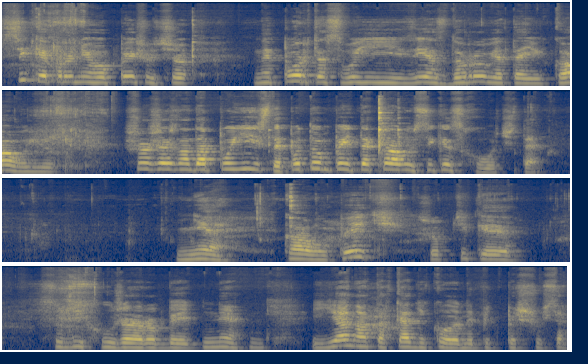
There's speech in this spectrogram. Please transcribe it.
Скільки про нього пишуть, що не порте свої є здоров'я та й кавою. Що ж треба поїсти, потім пийте каву, скільки схочете. Ні, каву пить, щоб тільки собі хуже робити. Ні, я на таке ніколи не підпишуся,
